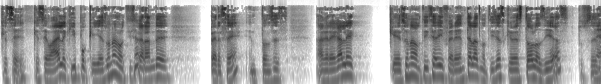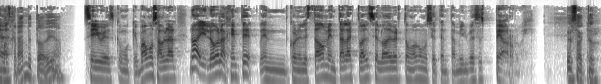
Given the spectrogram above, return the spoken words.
que se, que se va del equipo, que ya es una noticia grande per se. Entonces, agrégale que es una noticia diferente a las noticias que ves todos los días, pues es Eh. más grande todavía. Sí, es como que vamos a hablar. No, y luego la gente en- con el estado mental actual se lo ha de haber tomado como 70 mil veces peor, güey. Exacto.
